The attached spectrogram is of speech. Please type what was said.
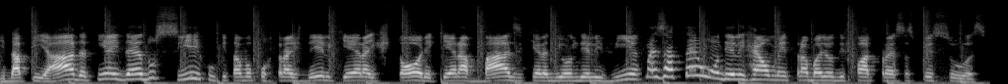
e da piada, tinha a ideia do circo que estava por trás dele, que era a história, que era a base, que era de onde ele vinha, mas até onde ele realmente trabalhou de fato para essas pessoas?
